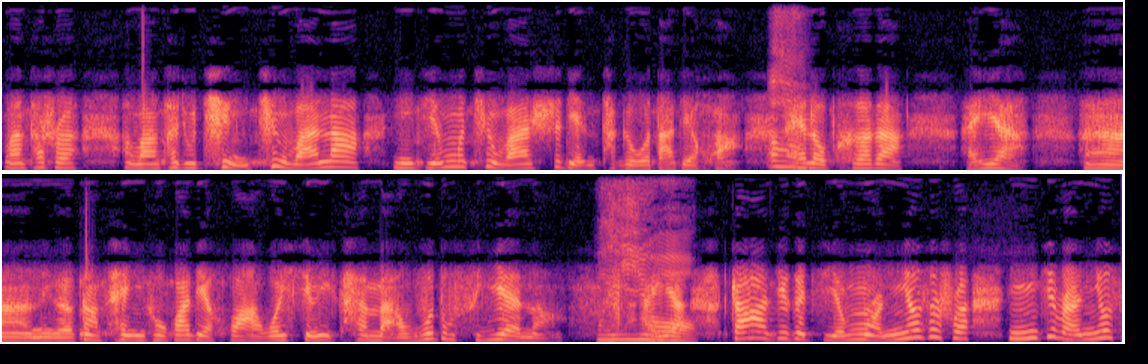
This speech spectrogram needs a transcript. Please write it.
完了他说，完了他就听听完了，你节目听完十点他给我打电话，哦哎老婆子。哎呀，嗯、那个刚才你给我挂电话，我醒一看，满屋都是烟呐。哎呀，咱这个节目，你要是说你这边，你要是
